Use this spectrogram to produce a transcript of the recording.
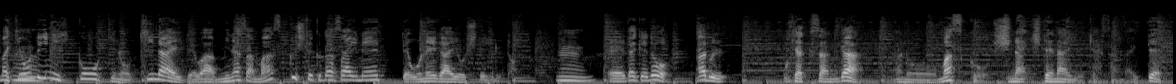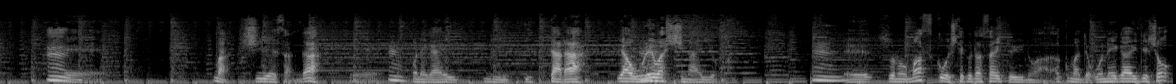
まあ、基本的に飛行機の機内では皆さんマスクしてくださいねってお願いをしていると、うん。えーだけどあるお客さんがあのマスクをしないしてないお客さんがいて、うん。えーまあ、CA さんが、えーお願いに行ったらいや俺はしないよと、うん。えーそのマスクをしてくださいというのはあくまでお願いでしょ。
